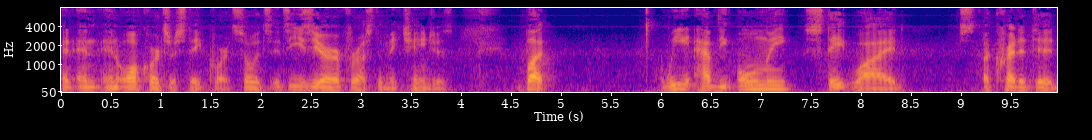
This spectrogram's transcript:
and, and, and all courts are state courts. So it's it's easier for us to make changes. But we have the only statewide accredited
